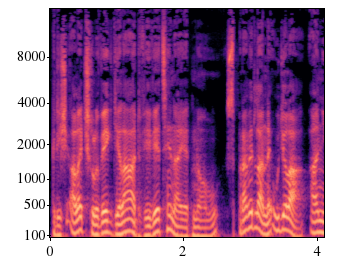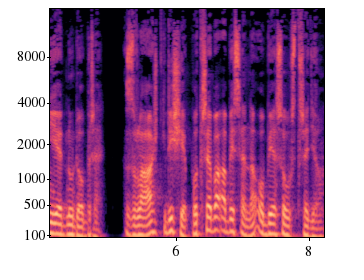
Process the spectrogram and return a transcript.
Když ale člověk dělá dvě věci najednou, zpravidla neudělá ani jednu dobře. Zvlášť, když je potřeba, aby se na obě soustředil.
